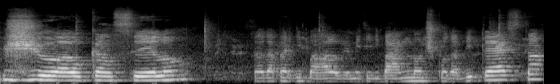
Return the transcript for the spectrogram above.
Joao Cancelo. Da per di Bala, ovviamente di Bala non ci può dare di testa.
